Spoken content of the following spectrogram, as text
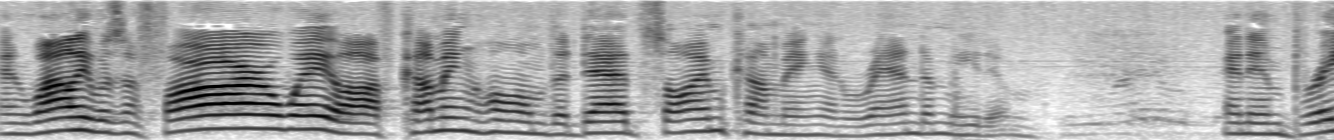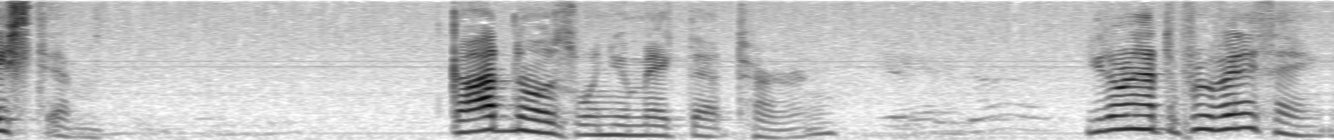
And while he was a far way off coming home, the dad saw him coming and ran to meet him and embraced him. God knows when you make that turn. You don't have to prove anything.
